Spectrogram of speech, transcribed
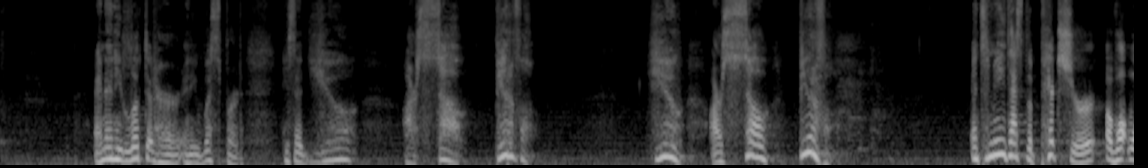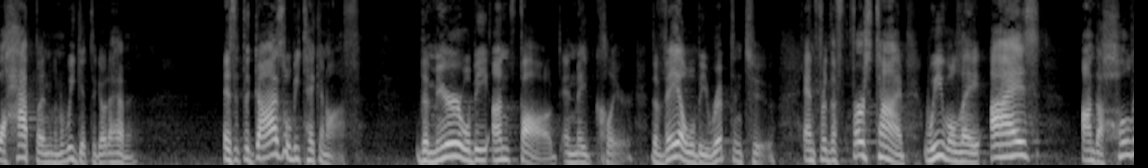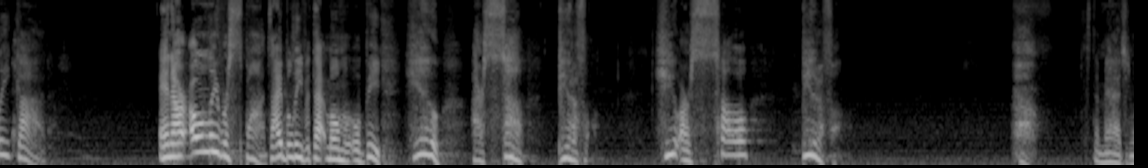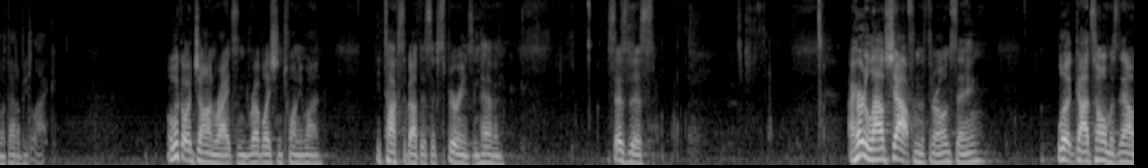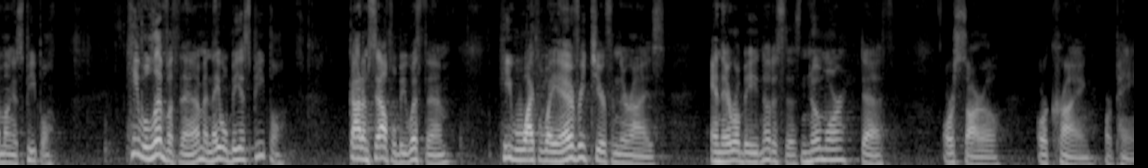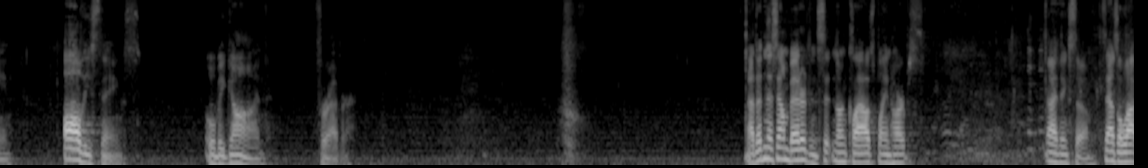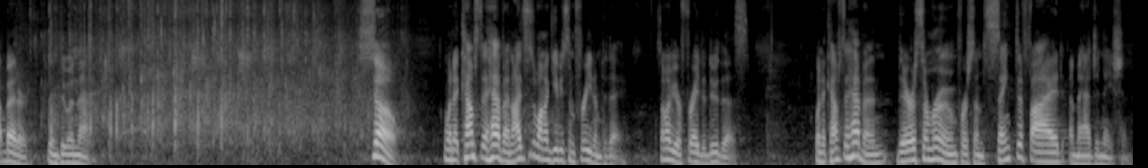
And then he looked at her and he whispered, He said, You are so beautiful. You are so beautiful. And to me, that's the picture of what will happen when we get to go to heaven. Is that the gauze will be taken off. The mirror will be unfogged and made clear. The veil will be ripped in two and for the first time, we will lay eyes on the holy God. And our only response, I believe, at that moment will be, You are so beautiful. You are so beautiful. Just imagine what that'll be like. Well, look at what John writes in Revelation 21. He talks about this experience in heaven. He says this I heard a loud shout from the throne saying, Look, God's home is now among his people. He will live with them, and they will be his people. God himself will be with them. He will wipe away every tear from their eyes. And there will be, notice this, no more death or sorrow or crying or pain. All these things will be gone forever. Now, doesn't that sound better than sitting on clouds playing harps? I think so. Sounds a lot better than doing that. So, when it comes to heaven, I just want to give you some freedom today. Some of you are afraid to do this. When it comes to heaven, there is some room for some sanctified imagination.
